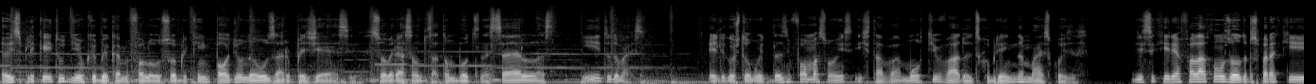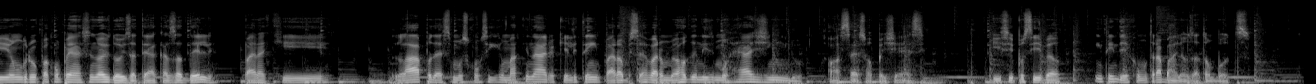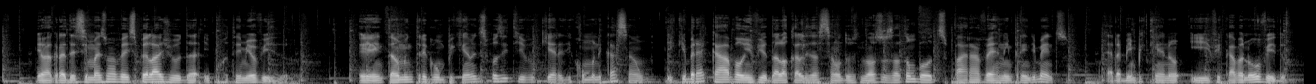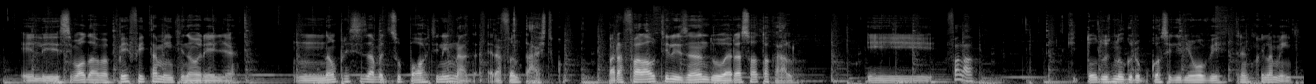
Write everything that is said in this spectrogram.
Eu expliquei tudinho que o BK me falou sobre quem pode ou não usar o PGS, sobre a ação dos atombots nas células e tudo mais. Ele gostou muito das informações e estava motivado a descobrir ainda mais coisas. Disse que iria falar com os outros para que um grupo acompanhasse nós dois até a casa dele, para que lá pudéssemos conseguir um maquinário que ele tem para observar o meu organismo reagindo ao acesso ao PGS. E, se possível, entender como trabalham os atombots. Eu agradeci mais uma vez pela ajuda e por ter me ouvido. Ele então me entregou um pequeno dispositivo que era de comunicação e que brecava o envio da localização dos nossos atombots para a Verna Empreendimentos. Era bem pequeno e ficava no ouvido. Ele se moldava perfeitamente na orelha. Não precisava de suporte nem nada, era fantástico. Para falar utilizando era só tocá-lo e falar, que todos no grupo conseguiriam ouvir tranquilamente.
